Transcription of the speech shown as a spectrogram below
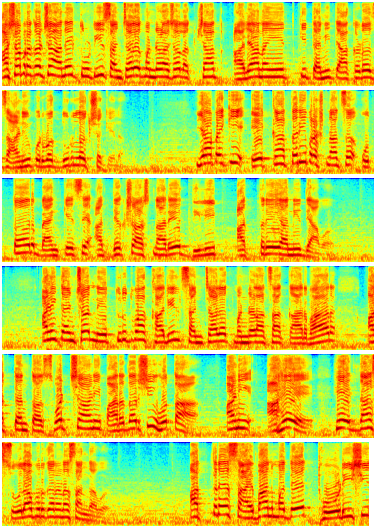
अशा प्रकारच्या अनेक त्रुटी संचालक मंडळाच्या लक्षात आल्या नाहीत की त्यांनी त्याकडं जाणीवपूर्वक दुर्लक्ष केलं. यापैकी एका तरी प्रश्नाचं उत्तर बँकेचे अध्यक्ष असणारे दिलीप आत्रे यांनी द्यावं. आणि त्यांच्या नेतृत्वाखालील संचालक मंडळाचा कारभार अत्यंत स्वच्छ आणि पारदर्शी होता आणि आहे हे एकदा सोलापूरकरांना सांगावं. अत्रे साहेबांमध्ये थोडीशी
